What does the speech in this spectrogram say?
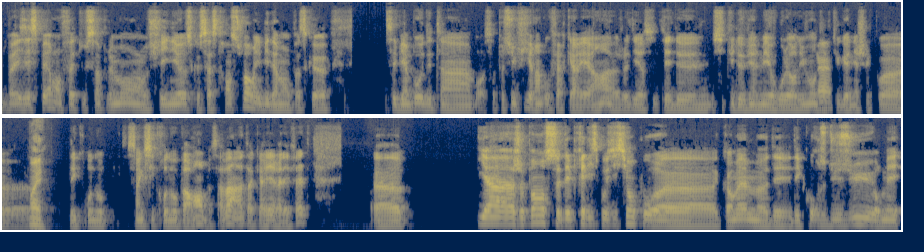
Bah, ils espèrent en fait tout simplement chez Ineos que ça se transforme évidemment parce que c'est bien beau d'être un. Bon, ça peut suffire hein, pour faire carrière. hein. Je veux dire, si, t'es de... si tu deviens le meilleur rouleur du monde et Ouais. que tu gagnes à chaque fois euh, Ouais. des chronos, 5-6 chronos par an, bah, ça va, hein, ta carrière elle est faite. Euh, Il y a, je pense, des prédispositions pour euh, quand même des, des courses d'usure, mais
